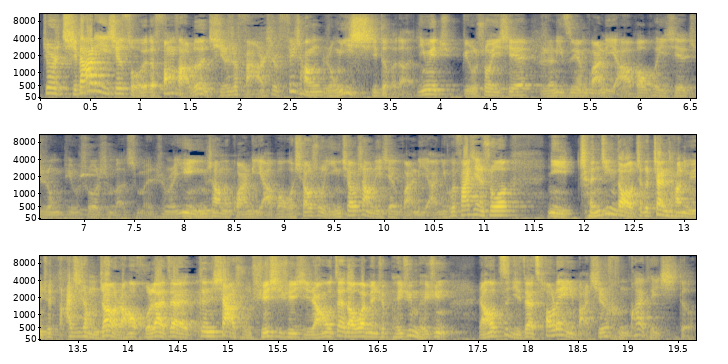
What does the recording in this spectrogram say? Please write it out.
就是其他的一些所谓的方法论，其实反而是非常容易习得的。因为比如说一些人力资源管理啊，包括一些这种，比如说什么什么什么运营上的管理啊，包括销售营销上的一些管理啊，你会发现说，你沉浸到这个战场里面去打几场仗，然后回来再跟下属学习学习，然后再到外面去培训培训，然后自己再操练一把，其实很快可以习得。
